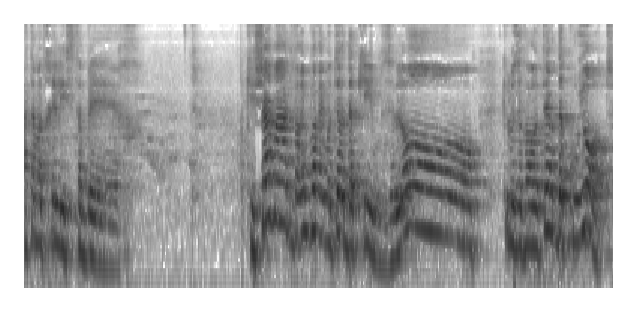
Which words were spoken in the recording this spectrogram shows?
אתה מתחיל להסתבך. כי שם הדברים כבר הם יותר דקים, זה לא... כאילו זה כבר יותר דקויות.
